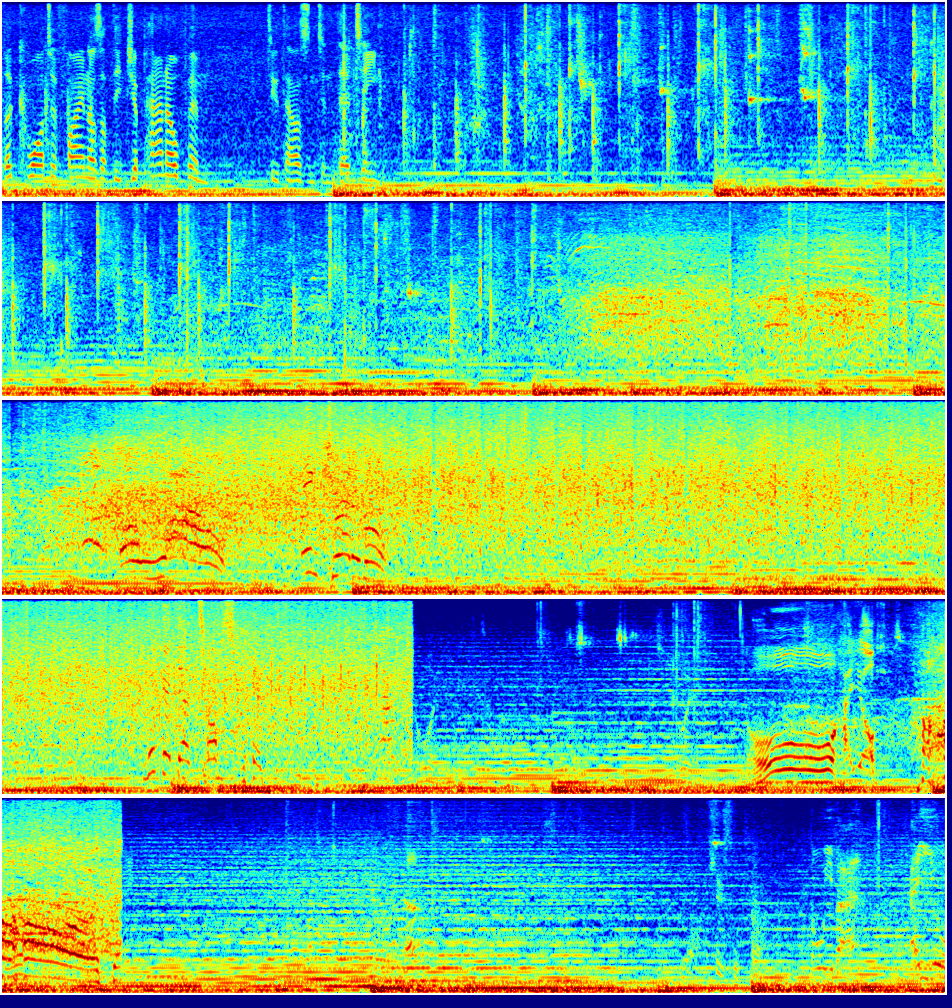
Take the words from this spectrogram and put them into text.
the quarterfinals of the Japan Open 2013. Oh, wow! Incredible! 哦还有。哈哈哈这都一般哎呦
